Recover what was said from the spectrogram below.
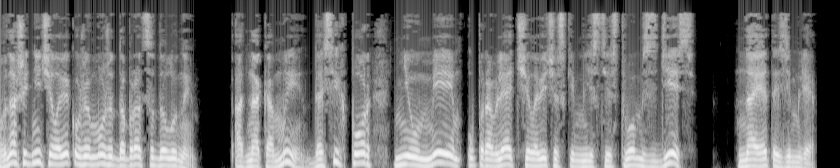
В наши дни человек уже может добраться до Луны. Однако мы до сих пор не умеем управлять человеческим естеством здесь, на этой земле.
